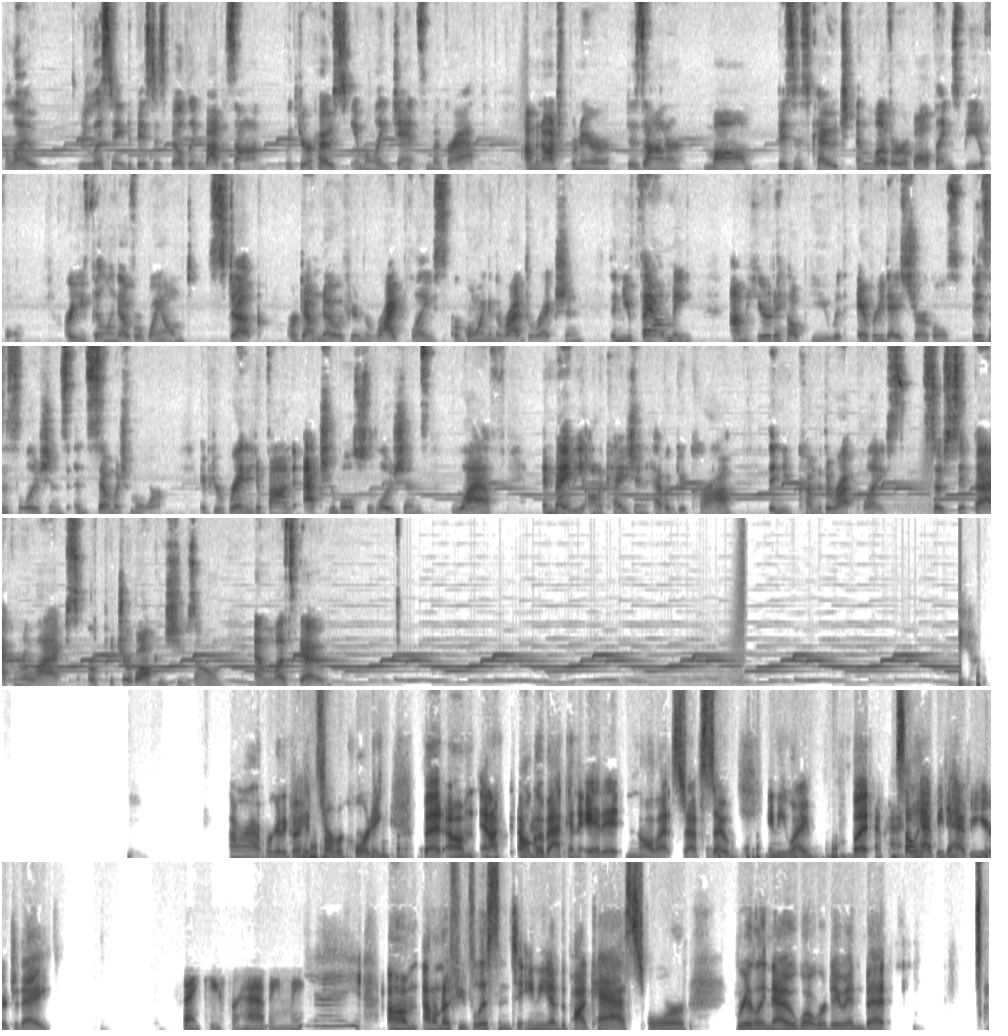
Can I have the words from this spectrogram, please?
Hello, you're listening to Business Building by Design with your host, Emily Janzen McGrath. I'm an entrepreneur, designer, mom, business coach, and lover of all things beautiful. Are you feeling overwhelmed, stuck, or don't know if you're in the right place or going in the right direction? Then you found me. I'm here to help you with everyday struggles, business solutions, and so much more. If you're ready to find actionable solutions, laugh, and maybe on occasion have a good cry, then you've come to the right place. So sit back and relax, or put your walking shoes on, and let's go. All right, we're gonna go ahead and start recording. But um, and I, I'll go back and edit and all that stuff. So anyway, but okay. I'm so happy to have you here today. Thank you for having me. Yay. Um, I don't know if you've listened to any of the podcasts or really know what we're doing, but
